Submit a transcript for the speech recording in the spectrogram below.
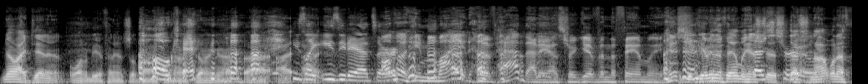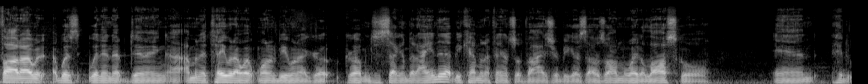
No, I didn't want to be a financial advisor when I was growing up. Uh, I, He's like, I, easy to answer. Although he might have had that answer given the family history. Given the family That's history, that's, that's not what I thought I would was would end up doing. Uh, I'm going to tell you what I wa- wanted to be when I grow, grow up in just a second. But I ended up becoming a financial advisor because I was on my way to law school, and had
